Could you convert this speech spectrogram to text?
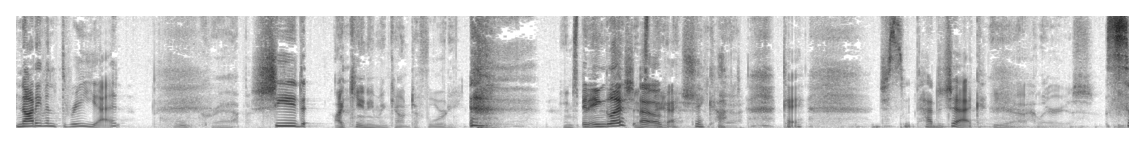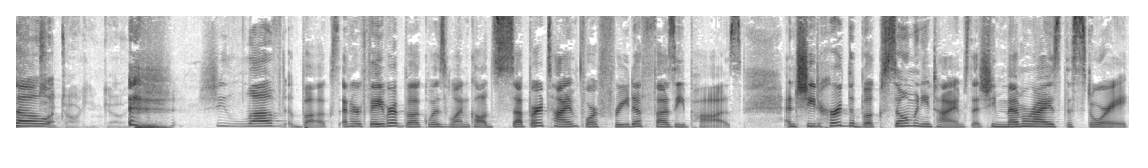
not even three yet. Holy crap! She'd I can't even count to forty. In, in English? In oh, okay. Thank God. Okay. Just had to check. Yeah, yeah hilarious. So- keep talking. She loved books, and her favorite book was one called Supper Time for Frieda Fuzzy Paws. And she'd heard the book so many times that she memorized the story.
